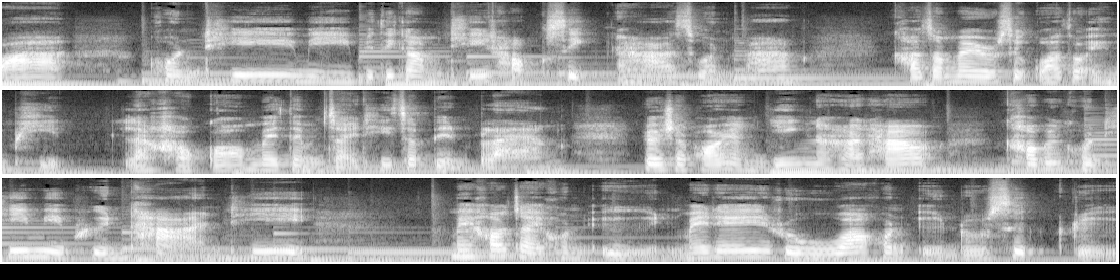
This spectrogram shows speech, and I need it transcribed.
ว่า คนที่มีพฤติกรรมที่ท็อกซิกนะคะ ส่วนมาก เขาจะไม่รู้สึกว่าตัวเองผิด และเขาก็ไม่เต็มใจที่จะเปลี่ยนแปลง โดยเฉพาะอย่างยิ่งนะคะ ถ้าเขาเป็นคนที่มีพื้นฐานที่ไม่เข้าใจคนอื่น ไม่ได้รู้ว่าคนอื่นรู้สึกหรือ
